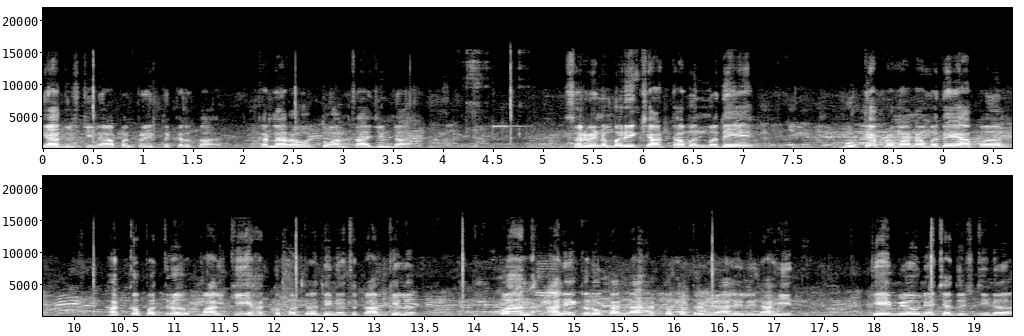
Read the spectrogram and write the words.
त्या दृष्टीनं आपण प्रयत्न करत आ- करणार आहोत. तो आमचा अजेंडा आहे. सर्वे नंबर एकशे अठ्ठावन्नमध्ये मोठ्या प्रमाणामध्ये आपण हक्कपत्र मालकी हक्कपत्र देण्याचं काम केलं. पण अनेक लोकांना हक्कपत्र मिळालेले नाहीत. ते मिळवण्याच्या दृष्टीनं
